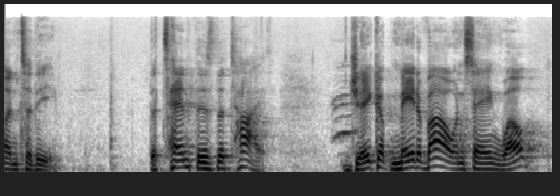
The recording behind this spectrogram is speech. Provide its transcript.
unto thee. The tenth is the tithe. Jacob made a vow and saying, well,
